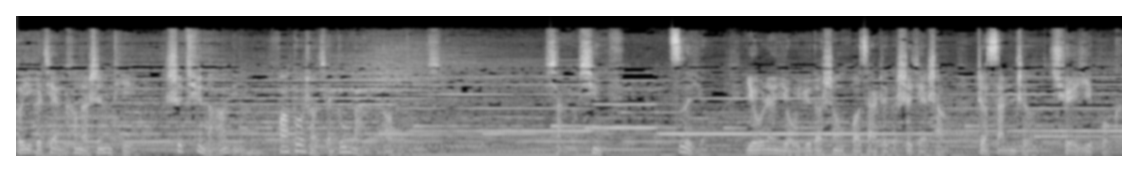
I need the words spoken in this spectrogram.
和一个健康的身体。是去哪里花多少钱都买不到的东西。想要幸福、自由、游刃有余的生活在这个世界上，这三者缺一不可。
